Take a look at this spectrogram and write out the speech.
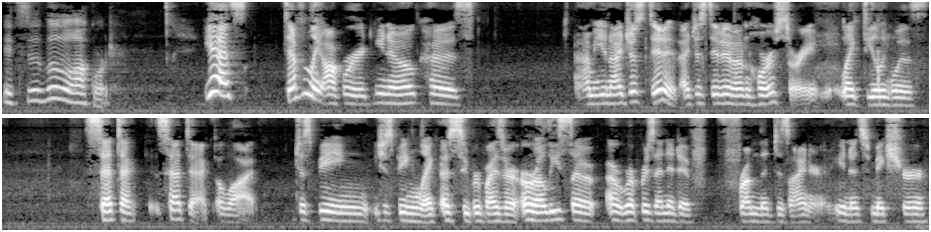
It's a little awkward. yeah, definitely awkward, you know, because I mean, I just did it. I just did it on Horror Story, like dealing with set dec, set dec a lot. Just being, just being like a supervisor or at least a, a representative from the designer, you know, to make sure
